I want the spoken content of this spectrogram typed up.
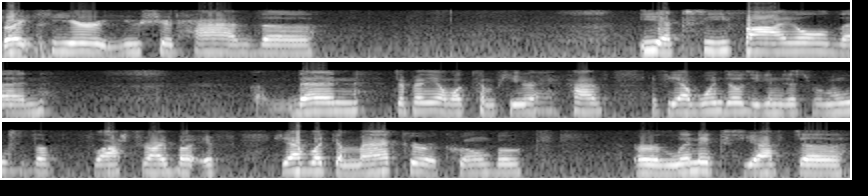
right here you should have the exe file then um, then depending on what computer you have if you have Windows you can just remove the flash drive but if you have like a Mac or a Chromebook or Linux you have to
